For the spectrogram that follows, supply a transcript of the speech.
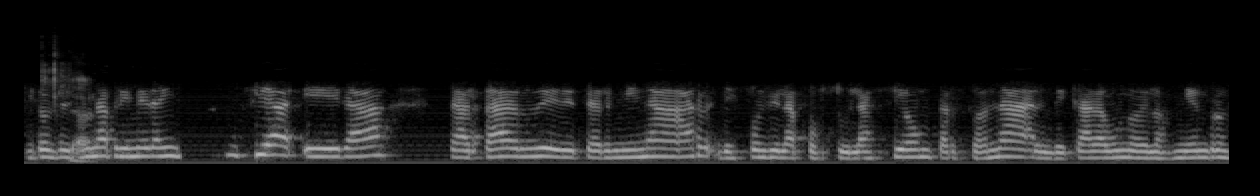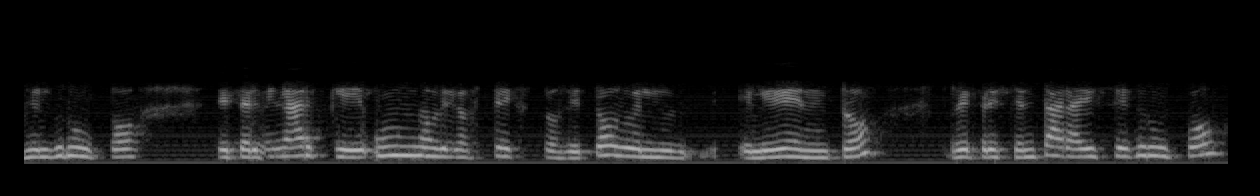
Entonces, una primera instancia era tratar de determinar, después de la postulación personal de cada uno de los miembros del grupo, determinar que uno de los textos de todo el, el evento representara a ese grupo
